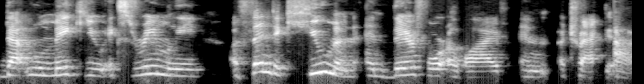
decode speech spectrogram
that will make you extremely authentic human and therefore alive and attractive. Uh,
